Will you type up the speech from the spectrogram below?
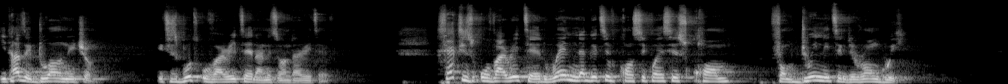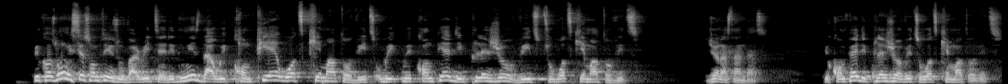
It has a dual nature. It is both overrated and it's underrated. Sex is overrated when negative consequences come from doing it in the wrong way. Because when we say something is overrated, it means that we compare what came out of it, we, we compare the pleasure of it to what came out of it. Do you understand that? You compare the pleasure of it to what came out of it.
